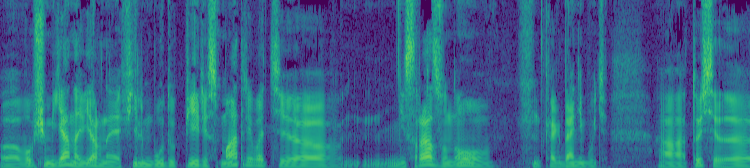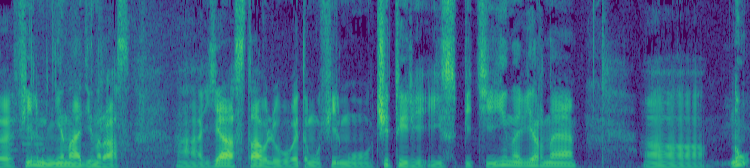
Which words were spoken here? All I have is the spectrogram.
Э, в общем, я, наверное, фильм буду пересматривать э, не сразу, но когда-нибудь. А, то есть фильм не на один раз. А, я ставлю этому фильму 4 из 5, наверное. А, ну,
